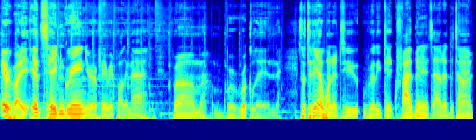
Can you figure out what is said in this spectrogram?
Hey everybody, it's Hayden Greene, your favorite polymath from Brooklyn. So today I wanted to really take five minutes out of the time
